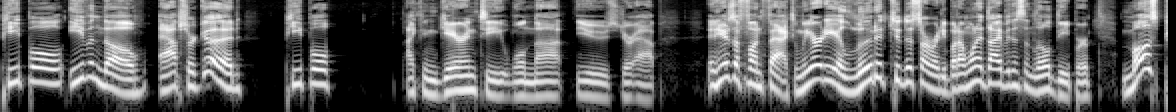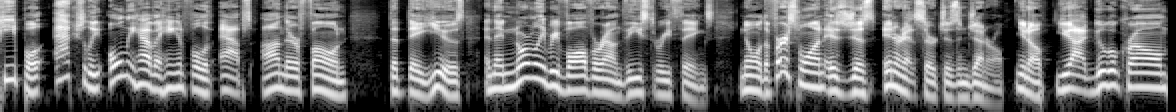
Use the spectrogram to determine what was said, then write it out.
People, even though apps are good, people, I can guarantee, will not use your app. And here's a fun fact, and we already alluded to this already, but I want to dive into this a little deeper. Most people actually only have a handful of apps on their phone that they use, and they normally revolve around these three things. No, the first one is just internet searches in general. You know, you got Google Chrome,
